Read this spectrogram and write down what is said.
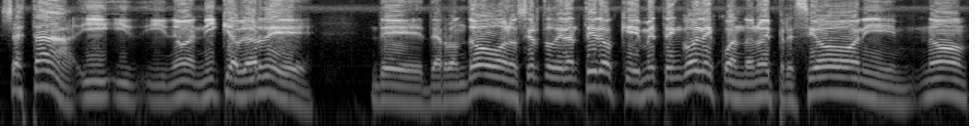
ya está. Y, y, y no ni que hablar de, de, de Rondón o ciertos delanteros que meten goles cuando no hay presión y no.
